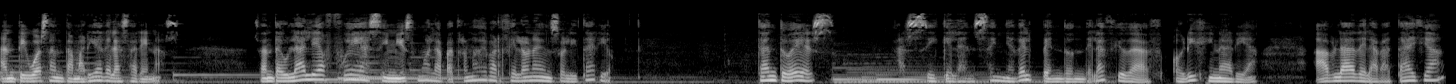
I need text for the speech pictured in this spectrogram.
antigua Santa María de las Arenas. Santa Eulalia fue asimismo la patrona de Barcelona en solitario tanto es así que la enseña del pendón de la ciudad originaria habla de la batalla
